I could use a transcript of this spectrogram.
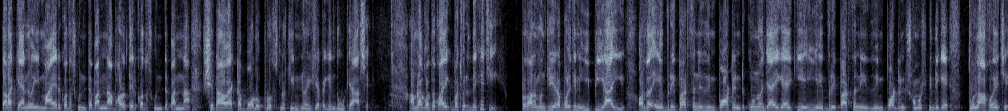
তারা কেন এই মায়ের কথা শুনতে পান না, ভারতের কথা শুনতে পান না? সেটাও একটা বড় প্রশ্ন চিহ্ন হিসেবে কিন্তু উঠে আসে। আমরা গত কয়েক বছরে দেখেছি প্রধানমন্ত্রী যারা বলেছেন ইপিআই অর্থাৎ এভরি পার্সন ইজ ইম্পর্টেন্ট কোনো জায়গায় কি এই এভরি পার্সন ইজ ইম্পর্ট্যান্ট থেকে তোলা হয়েছে?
